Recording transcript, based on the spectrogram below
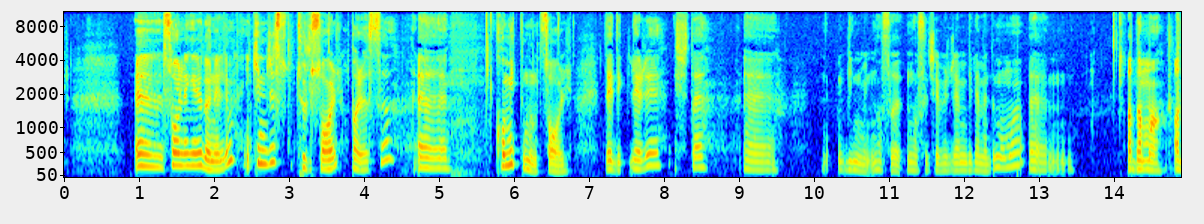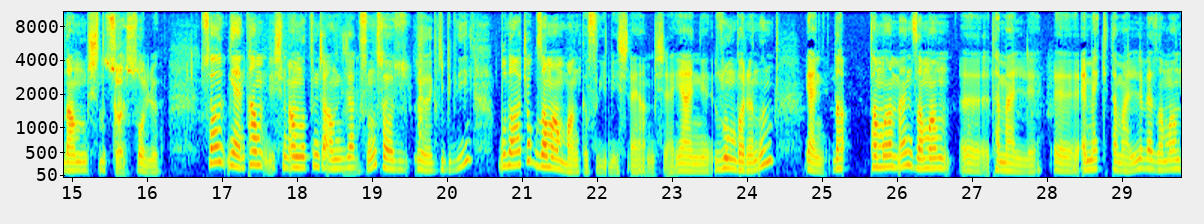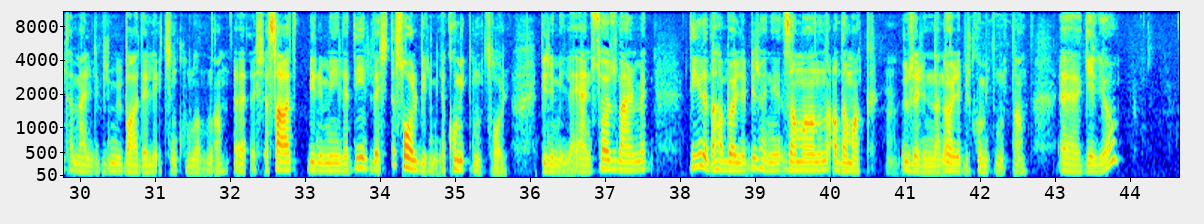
E, sol'e geri dönelim. İkinci tür sol parası e, commitment sol dedikleri işte e, bilmiyorum nasıl nasıl çevireceğimi bilemedim ama e, adama adanmışlık Söz. solü. Söz yani tam şimdi anlatınca anlayacaksınız söz e, gibi değil. Bu daha çok zaman bankası gibi işleyen bir şey. Yani Zumbara'nın yani da, tamamen zaman e, temelli, e, emek temelli ve zaman temelli bir mübadele için kullanılan e, işte saat birimiyle değil de işte sol birimiyle, commitment sol birimiyle yani söz vermek değil de daha böyle bir hani zamanını adamak Hı. üzerinden öyle bir commitment'tan e, geliyor.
